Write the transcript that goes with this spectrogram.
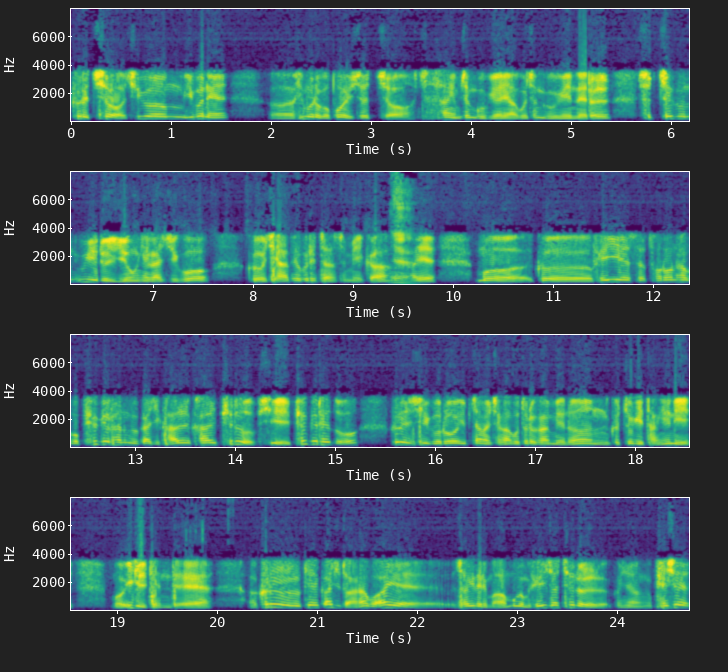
그렇죠. 지금 이번에 어, 힘으로 보여주셨죠. 상임 전국위원회하고 전국위원회를 수적인 우위를 이용해가지고 그 제압해 버렸지 않습니까? 예. 아예 뭐 그 회의에서 토론하고 표결하는 것까지 갈, 갈 필요 없이 표결해도 그런 식으로 입장을 정하고 들어가면은 그쪽이 당연히 뭐 이길 텐데 아, 그렇게까지도 안 하고 아예 자기들이 마음먹으면 회의 자체를 그냥 폐쇄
